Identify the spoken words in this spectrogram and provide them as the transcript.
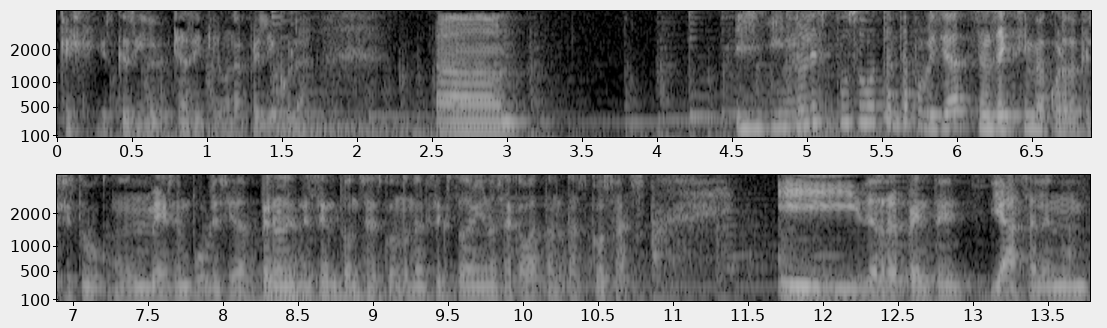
Que es casi, casi que una película. Am, y, y no les puso tanta publicidad. Sense8 sí me acuerdo que sí estuvo como un mes en publicidad, pero en ese entonces, cuando Netflix todavía no sacaba tantas cosas. Y de repente ya salen un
